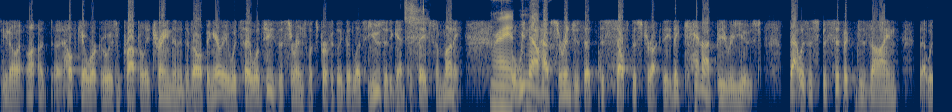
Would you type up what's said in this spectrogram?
you know, a, a healthcare worker who isn't properly trained in a developing area would say, "Well, geez, this syringe looks perfectly good. Let's use it again to save some money." Right. But we now have syringes that self-destruct. They, they cannot be reused. That was a specific design that was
